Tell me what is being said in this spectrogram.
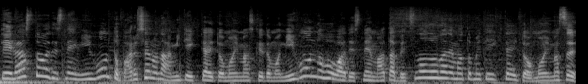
で、ラストはですね、日本とバルセロナ見ていきたいと思いますけども、日本の方はですね、また別の動画でまとめていきたいと思います。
